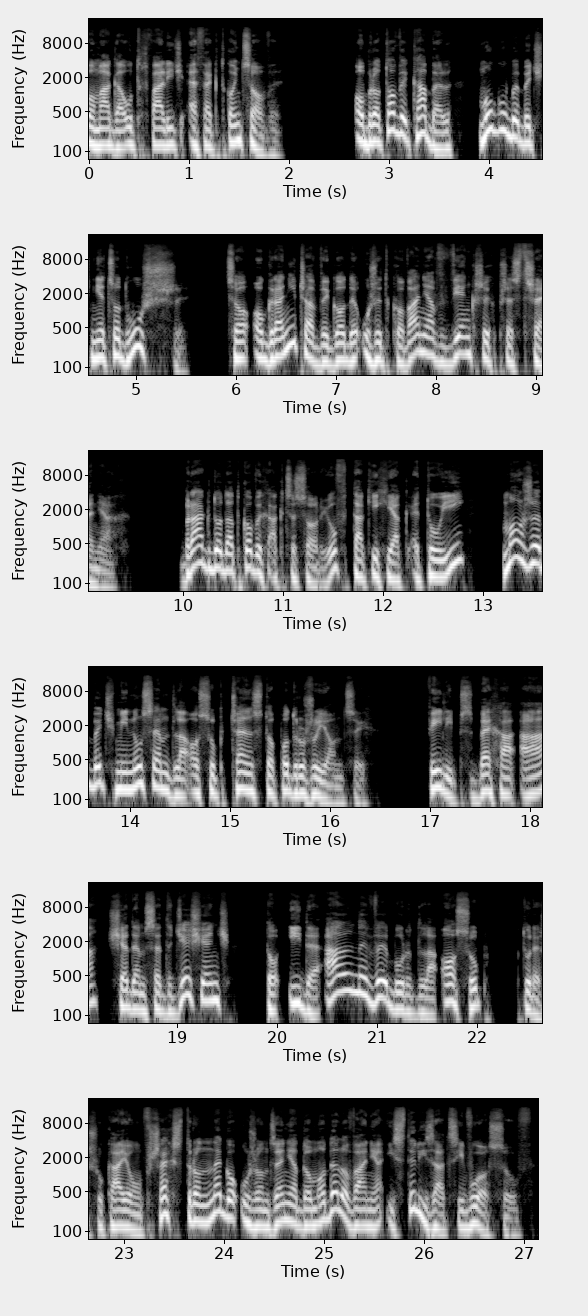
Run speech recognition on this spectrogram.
pomaga utrwalić efekt końcowy. Obrotowy kabel mógłby być nieco dłuższy, co ogranicza wygodę użytkowania w większych przestrzeniach. Brak dodatkowych akcesoriów, takich jak etui, może być minusem dla osób często podróżujących. Philips BHA 710 to idealny wybór dla osób, które szukają wszechstronnego urządzenia do modelowania i stylizacji włosów.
